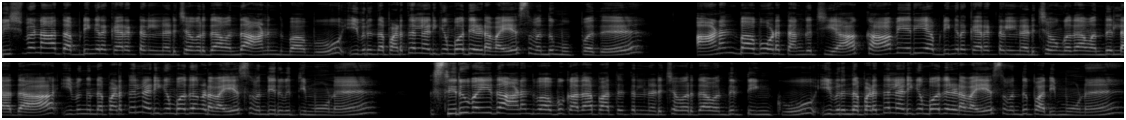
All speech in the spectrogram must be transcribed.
விஸ்வநாத் அப்படிங்கிற கேரக்டரில் நடித்தவர் தான் வந்து ஆனந்த் பாபு. இவர் இந்த படத்தில் நடிக்கும்போது இவரோட வயசு வந்து முப்பது. ஆனந்த் பாபுவோட தங்கச்சியா? காவேரி அப்படிங்கிற கேரக்டரில் நடித்தவங்க தான் வந்து லதா. இவங்க இந்த படத்தில் நடிக்கும்போது அவங்களோட வயசு வந்து இருபத்தி மூணு. சிறுவயது ஆனந்த் பாபு கதாபாத்திரத்தில் நடித்தவர் தான் வந்து டிங்கு. இவர் இந்த படத்தில் நடிக்கும்போது என்னோட வயசு வந்து பதிமூணு.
